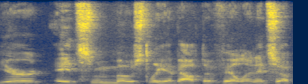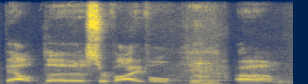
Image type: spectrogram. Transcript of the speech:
You're it's mostly about the villain. It's about the survival. Um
